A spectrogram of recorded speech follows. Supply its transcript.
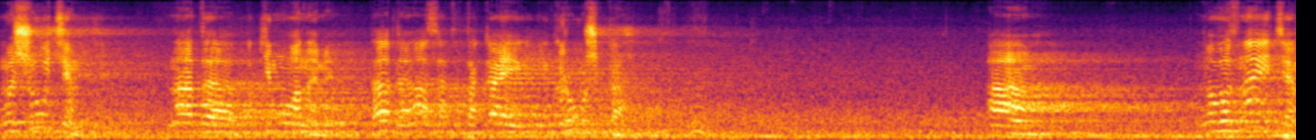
Мы шутим, над покемонами. Да, для нас это такая игрушка. А, но вы знаете,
